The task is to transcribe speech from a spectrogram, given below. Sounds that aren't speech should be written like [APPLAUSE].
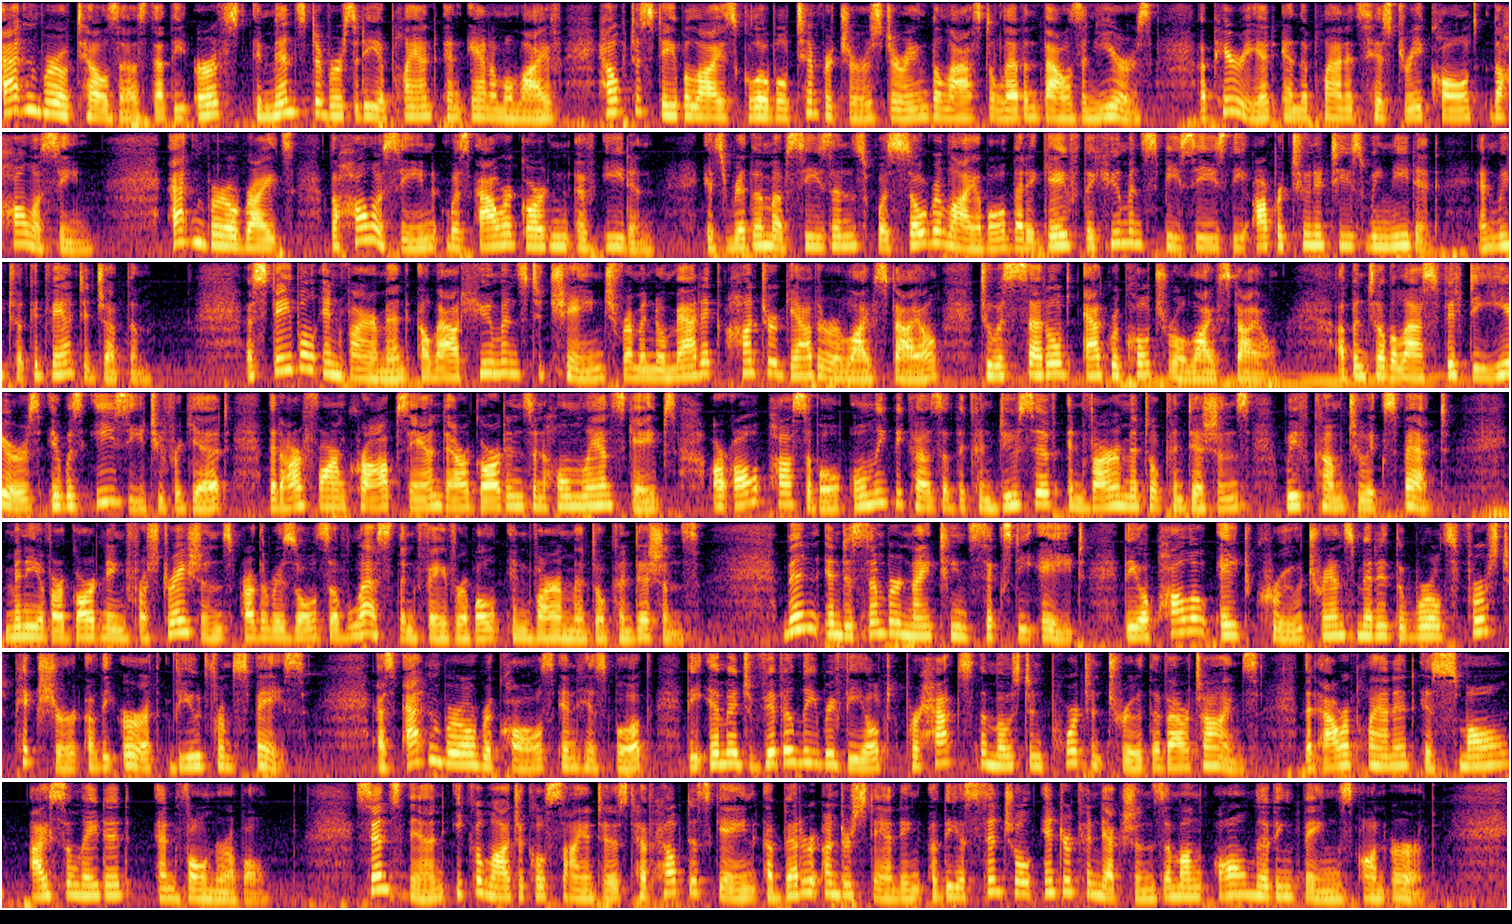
Attenborough tells us that the Earth's immense diversity of plant and animal life helped to stabilize global temperatures during the last 11,000 years, a period in the planet's history called the Holocene. Attenborough writes The Holocene was our Garden of Eden. Its rhythm of seasons was so reliable that it gave the human species the opportunities we needed, and we took advantage of them. A stable environment allowed humans to change from a nomadic hunter gatherer lifestyle to a settled agricultural lifestyle. Up until the last 50 years, it was easy to forget that our farm crops and our gardens and home landscapes are all possible only because of the conducive environmental conditions we've come to expect. Many of our gardening frustrations are the results of less than favorable environmental conditions. Then, in December 1968, the Apollo 8 crew transmitted the world's first picture of the Earth viewed from space. As Attenborough recalls in his book, the image vividly revealed perhaps the most important truth of our times that our planet is small, isolated, and vulnerable. Since then, ecological scientists have helped us gain a better understanding of the essential interconnections among all living things on Earth.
